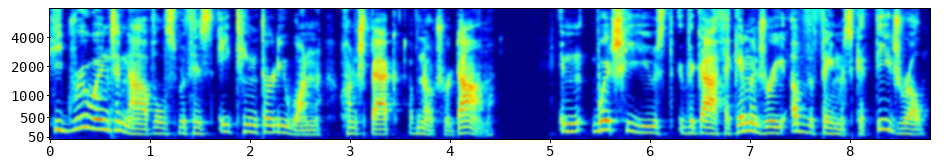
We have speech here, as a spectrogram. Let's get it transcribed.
he grew into novels with his 1831 Hunchback of Notre Dame, in which he used the Gothic imagery of the famous cathedral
